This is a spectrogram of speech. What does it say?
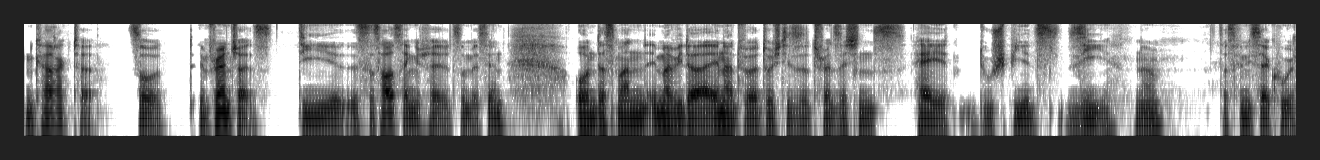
ein Charakter. So, im Franchise. Die ist das Haushängeschild so ein bisschen. Und dass man immer wieder erinnert wird durch diese Transitions, hey, du spielst sie, ne? Das finde ich sehr cool.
